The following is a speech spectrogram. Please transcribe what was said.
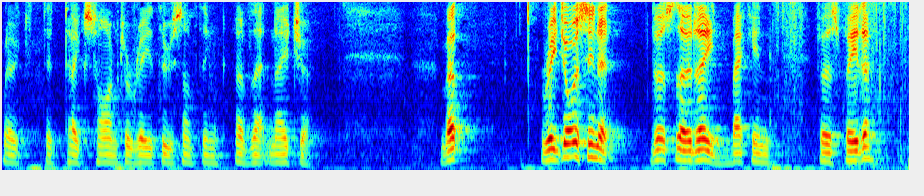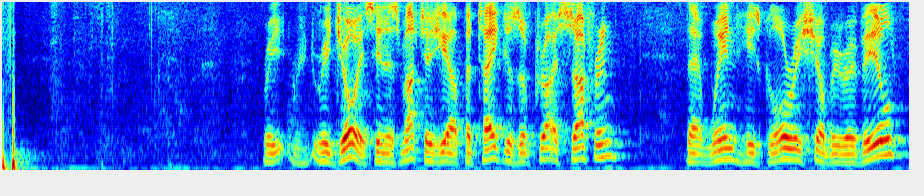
Well, it takes time to read through something of that nature. But rejoice in it. Verse 13, back in 1 Peter. Re- rejoice inasmuch as ye are partakers of Christ's suffering that when his glory shall be revealed,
